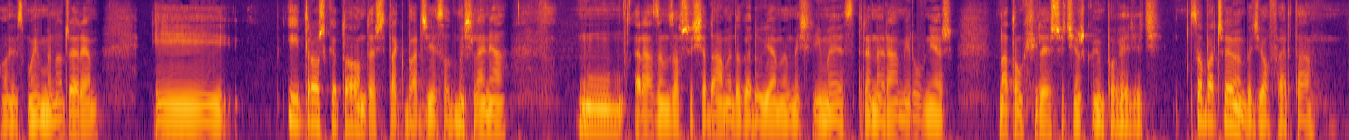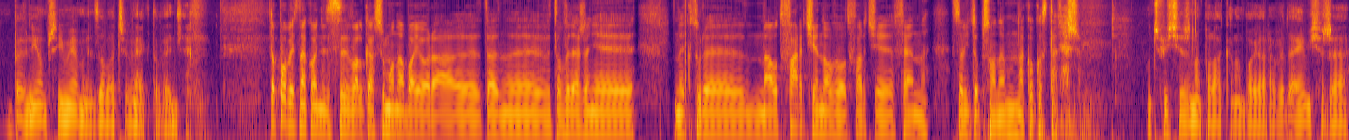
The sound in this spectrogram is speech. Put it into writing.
on jest moim menadżerem i, i troszkę to on też tak bardziej jest od myślenia. Mm, Razem zawsze siadamy, dogadujemy, myślimy, z trenerami również. Na tą chwilę jeszcze ciężko mi powiedzieć. Zobaczymy, będzie oferta. Pewnie ją przyjmiemy, zobaczymy jak to będzie. To powiedz na koniec walka Szymona Bajora, ten, y, to wydarzenie, y, które na otwarcie, nowe otwarcie FEN z Olitopsonem, na kogo stawiasz? Oczywiście, że na Polaka, na Bojara. Wydaje mi się, że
